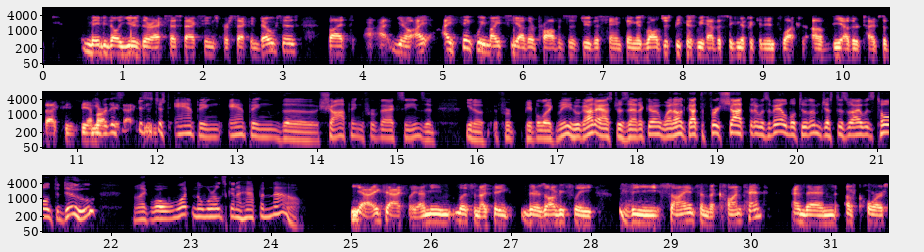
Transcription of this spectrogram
maybe they'll use their excess vaccines for second doses. But uh, you know, I, I think we might see other provinces do the same thing as well, just because we have a significant influx of the other types of vaccines, the mRNA yeah, this, vaccines. This is just amping amping the shopping for vaccines, and you know, for people like me who got AstraZeneca, went out, got the first shot that was available to them, just as I was told to do. I'm like, well, what in the world's going to happen now? Yeah, exactly. I mean, listen, I think there's obviously the science and the content, and then of course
